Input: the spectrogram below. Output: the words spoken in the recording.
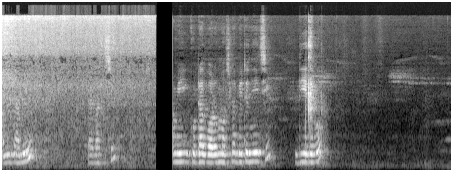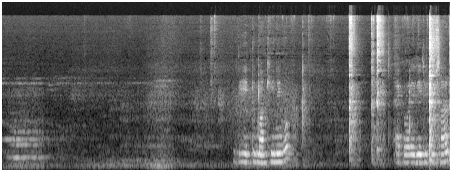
আমি নামিয়ে দেখাচ্ছি। আমি গোটা গরম মশলা বেটে নিয়েছি, দিয়ে দেব। দিয়ে একটু মাখিয়ে নেব। একেবারে রেডি টু সার্ভ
